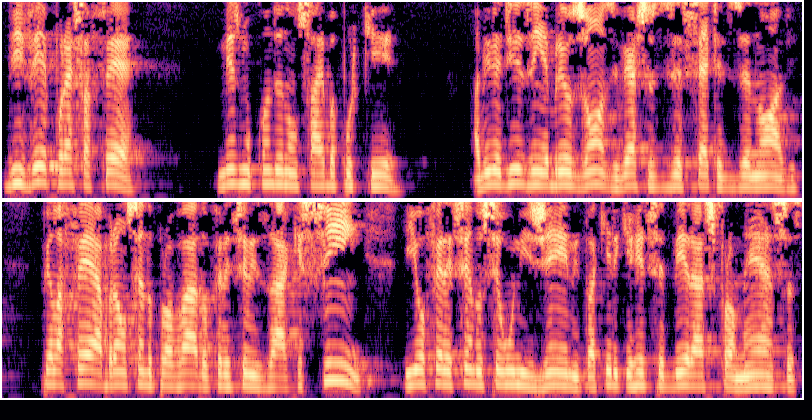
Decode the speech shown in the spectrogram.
viver por essa fé, mesmo quando eu não saiba por quê. A Bíblia diz em Hebreus 11, versos 17 a 19, pela fé Abraão sendo provado ofereceu Isaac. Sim, e oferecendo o seu unigênito, aquele que recebera as promessas,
